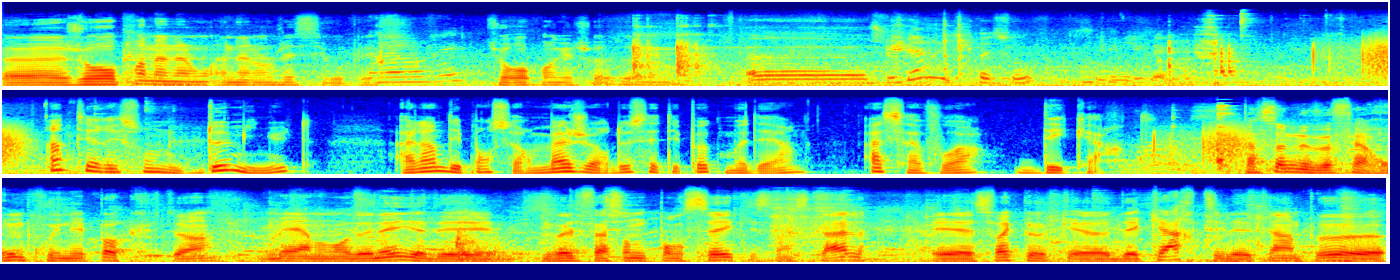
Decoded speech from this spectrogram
Euh, je vais reprendre un, allon- un allongé, s'il vous plaît. Un allongé Tu reprends quelque chose euh Euh, je veux bien un expresso. Intéressons-nous deux minutes à l'un des penseurs majeurs de cette époque moderne, à savoir Descartes. Personne ne veut faire rompre une époque, tu vois. Mais à un moment donné, il y a des nouvelles façons de penser qui s'installent. Et c'est vrai que Descartes, il était un peu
